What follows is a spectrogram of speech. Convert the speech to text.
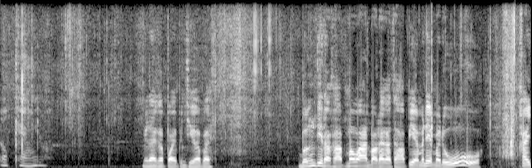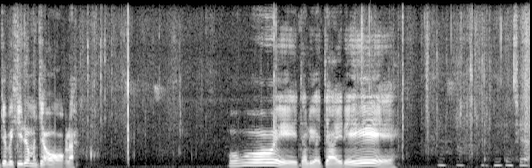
ดอกแข็งอยู่ ไม่ได้ก็ปล่อยเป็นเชื้อไป เบิ้งที่ล่ะครับ เมื่อวานบอกได้กับสาวเปียไม่ได้มาดู ใครจะไปคิดว่ามันจะออกล่ะ โอ้ย จะเหลือใจเด้ดอกนี้เป็นเชือก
